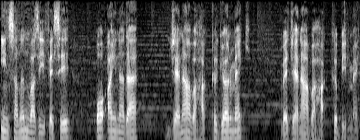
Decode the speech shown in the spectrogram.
İnsanın vazifesi o aynada Cenabı Hakk'ı görmek ve Cenabı Hakk'ı bilmek.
